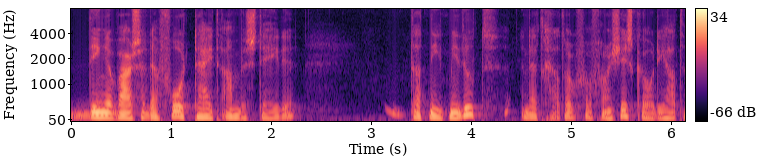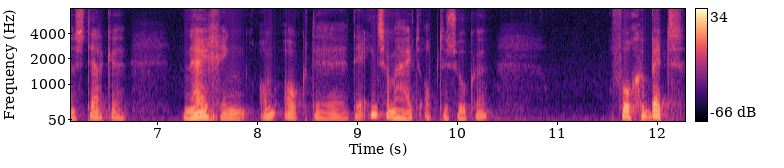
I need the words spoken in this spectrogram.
dingen waar ze daarvoor tijd aan besteden, dat niet meer doet. En dat geldt ook voor Francisco. Die had een sterke neiging om ook de, de eenzaamheid op te zoeken voor gebed.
